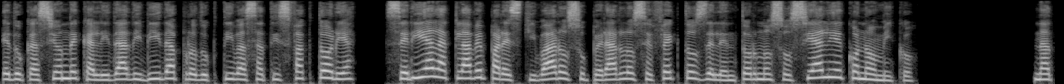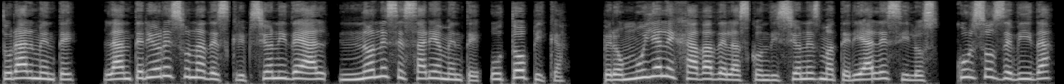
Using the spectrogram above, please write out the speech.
educación de calidad y vida productiva satisfactoria, sería la clave para esquivar o superar los efectos del entorno social y económico. Naturalmente, la anterior es una descripción ideal, no necesariamente utópica, pero muy alejada de las condiciones materiales y los cursos de vida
